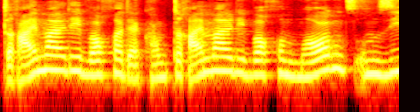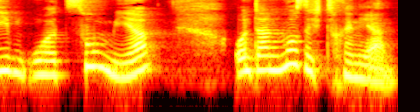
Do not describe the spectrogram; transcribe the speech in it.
dreimal die Woche. Der kommt dreimal die Woche morgens um 7 Uhr zu mir und dann muss ich trainieren.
